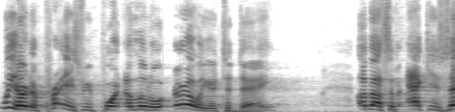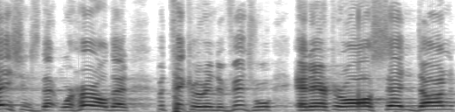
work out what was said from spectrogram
We heard a praise report a little earlier today about some accusations that were hurled at particular individual. And after all said and done,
